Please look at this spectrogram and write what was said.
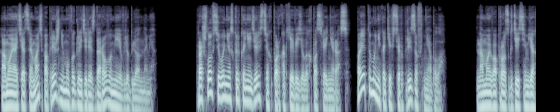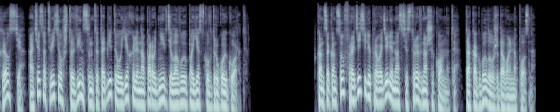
а мой отец и мать по-прежнему выглядели здоровыми и влюбленными. Прошло всего несколько недель с тех пор, как я видел их последний раз, поэтому никаких сюрпризов не было. На мой вопрос, где семья Хелсти, отец ответил, что Винсент и Табита уехали на пару дней в деловую поездку в другой город. В конце концов, родители проводили нас с сестрой в наши комнаты, так как было уже довольно поздно.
